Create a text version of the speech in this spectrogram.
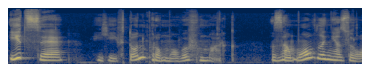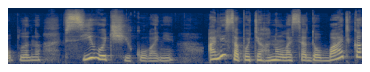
і це, їй в тон промовив Марк. Замовлення зроблено, всі в очікуванні. Аліса потягнулася до батька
